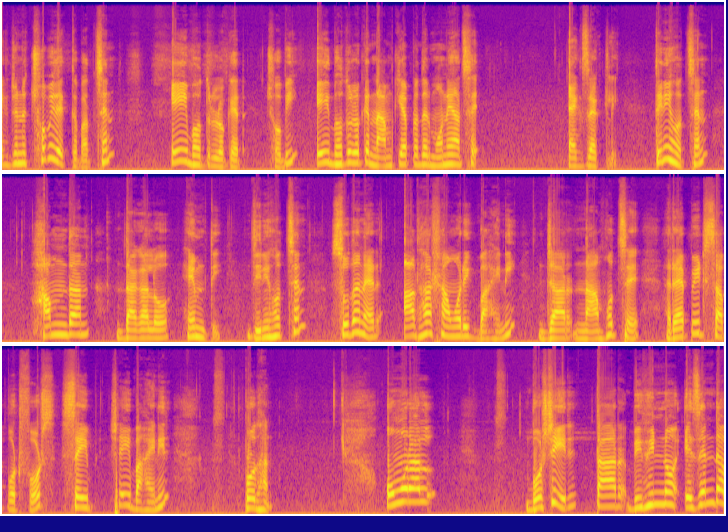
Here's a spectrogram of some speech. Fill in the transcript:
একজনের ছবি দেখতে পাচ্ছেন, এই ভদ্রলোকের ছবি। এই ভদ্রলোকের নাম কি আপনাদের মনে আছে? এক্স্যাক্টলি তিনি হচ্ছেন হামদান দাগালো হেমতি। যিনি হচ্ছেন সুদানের আধা সামরিক বাহিনী, যার নাম হচ্ছে র্যাপিড সাপোর্ট ফোর্স সেই সেই বাহিনীর প্রধান। ওমরাল বশির তার বিভিন্ন এজেন্ডা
